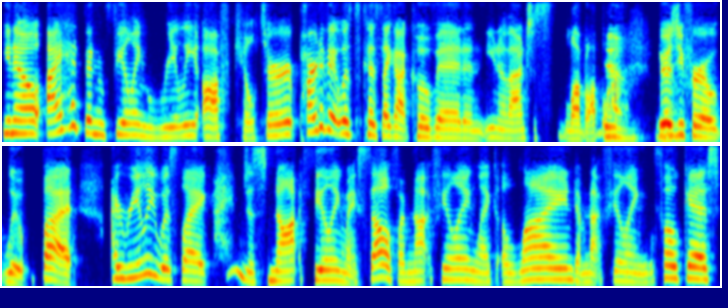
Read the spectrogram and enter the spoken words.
You know, I had been feeling really off kilter. Part of it was because I got COVID and, you know, that just blah, blah, blah. Yeah, throws yeah. you for a loop. But I really was like, I'm just not feeling myself. I'm not feeling like aligned. I'm not feeling focused.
